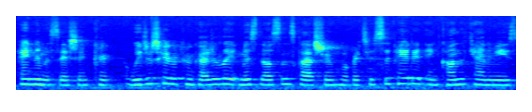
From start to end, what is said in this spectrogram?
Hey Nimitz Station, we just here to congratulate Miss Nelson's classroom who participated in Khan Academy's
